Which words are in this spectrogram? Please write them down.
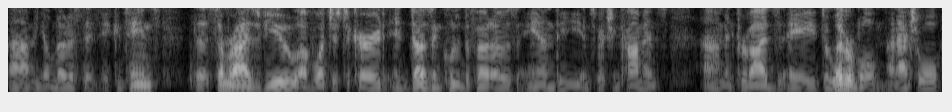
Um, and you'll notice that it contains the summarized view of what just occurred and does include the photos and the inspection comments um, and provides a deliverable, an actual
